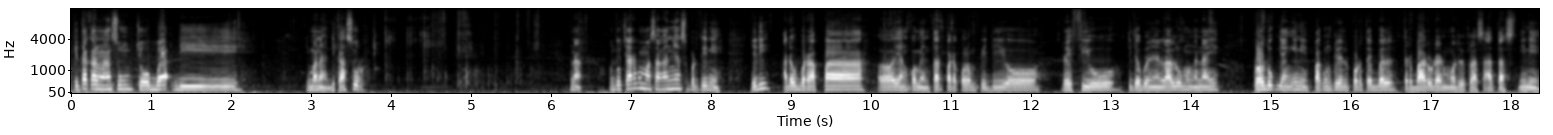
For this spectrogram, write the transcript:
Kita akan langsung coba di di mana? Di kasur. Nah, untuk cara pemasangannya seperti ini. Jadi ada beberapa uh, yang komentar pada kolom video review tiga bulan yang lalu mengenai produk yang ini vacuum cleaner portable terbaru dan model kelas atas. Ini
